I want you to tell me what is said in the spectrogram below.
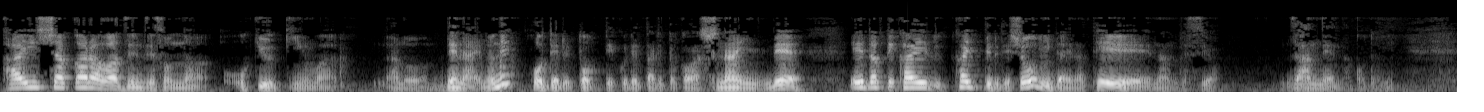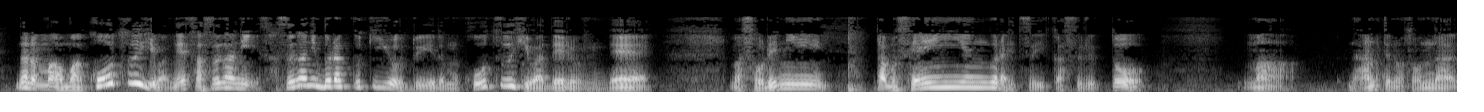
会社からは全然そんなお給金は、あの、出ないのね。ホテル取ってくれたりとかはしないんで、え、だって帰る、帰ってるでしょみたいな体なんですよ。残念なことに。だからまあまあ、交通費はね、さすがに、さすがにブラック企業といえども交通費は出るんで、まあそれに多分1000円ぐらい追加すると、まあ、なんていうの、そんな、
